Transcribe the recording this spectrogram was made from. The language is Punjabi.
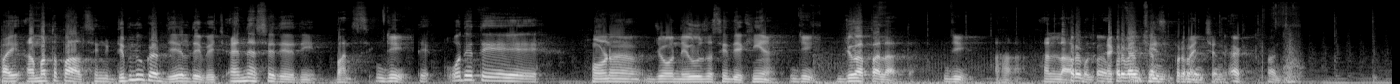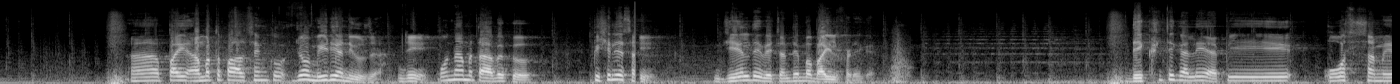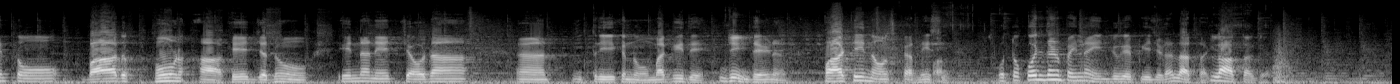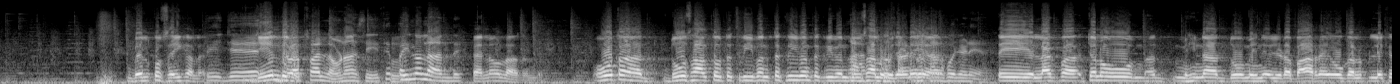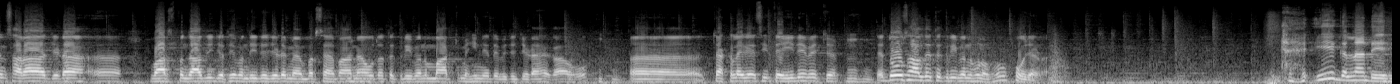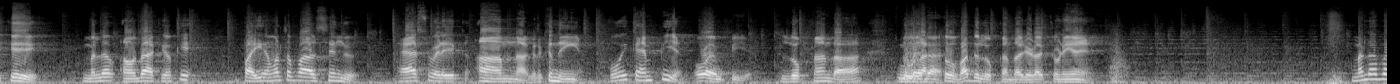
ਭਾਈ ਅਮਰਤਪਾਲ ਸਿੰਘ ਡਿਬਲੂਗੜ੍ਹ ਜੇਲ੍ਹ ਦੇ ਵਿੱਚ ਐਨਐਸਏ ਦੇ ਅਧੀਨ ਬੰਦ ਸੀ। ਜੀ। ਤੇ ਉਹਦੇ ਤੇ ਹੁਣ ਜੋ ਨਿਊਜ਼ ਅਸੀਂ ਦੇਖੀਆਂ ਜੀ। ਜੋ ਆਪਾਂ ਲਾਤਾ। ਜੀ। ਹਾਂ ਅਨਲਾਫੁਲ ਪ੍ਰੀਵੈਂਸ਼ਨ ਪ੍ਰੀਵੈਂਸ਼ਨ ਐਕਟ ਹਾਂਜੀ। ਭਾਈ ਅਮਰਤਪਾਲ ਸਿੰਘ ਕੋ ਜੋ ਮੀਡੀਆ ਨਿਊਜ਼ ਹੈ ਜੀ। ਉਹਨਾਂ ਮੁਤਾਬਕ ਪਿਛਲੇ ਸਾਲ ਜੇਲ੍ਹ ਦੇ ਵਿੱਚ ਅੰਦੇ ਮੋਬਾਈਲ ਫੜੇ ਗਏ। ਦੇਖਣ ਦੀ ਗੱਲ ਇਹ ਹੈ ਵੀ ਉਸ ਸਮੇਂ ਤੋਂ ਬਾਅਦ ਹੁਣ ਆ ਕੇ ਜਦੋਂ ਇਹਨਾਂ ਨੇ 14 ਅ, ਤਰੀਕ ਨੂੰ ਮਾਗੀ ਦੇ। ਦਿਨ ਪਾਰਟੀ ਅਨਾਉਂਸ ਕਰਨੀ ਸੀ। ਉਹ ਤੋਂ ਕੁਝ ਦਿਨ ਪਹਿਲਾਂ ਹੀ ਯੂਏਪੀ ਜਿਹੜਾ ਲਾਤਾ ਗਿਆ। ਲਾਤਾ ਗਿਆ। ਬਿਲਕੁਲ ਸਹੀ ਗੱਲ ਹੈ। ਜੇ ਜੇਲ੍ਹ ਦੇ ਆਪਾਂ ਲਾਉਣਾ ਸੀ ਤੇ ਪਹਿਲਾਂ ਲਾਉਂਦੇ ਪਹਿਲਾਂ ਉਹ ਲਾ ਦਿੰਦੇ। ਉਹ ਤਾਂ 2 ਸਾਲ ਤੋਂ ਤਕਰੀਬਨ ਤਕਰੀਬਨ ਤਕਰੀਬਨ 2 ਸਾਲ ਹੋ ਜਾਣੇ ਆ। ਹੋ ਜਾਣੇ ਆ। ਤੇ ਲਗਭਗ ਚਲੋ ਮਹੀਨਾ 2 ਮਹੀਨੇ ਜਿਹੜਾ ਬਾਹਰ ਰਹੇ ਉਹ ਗੱਲ ਲੇਕਿਨ ਸਾਰਾ ਜਿਹੜਾ ਵਾਰਸ ਪੰਜਾਬ ਦੀ ਜਥੇਬੰਦੀ ਦੇ ਜਿਹੜੇ ਮੈਂਬਰ ਸਹਿਬਾਨ ਆ ਉਹ ਤਾਂ ਤਕਰੀਬਨ ਮਾਰਚ ਮਹੀਨੇ ਦੇ ਵਿੱਚ ਜਿਹੜਾ ਹੈਗਾ ਉਹ ਚੱਕ ਲਏ ਗਏ ਸੀ 23 ਦੇ ਵਿੱਚ। ਤੇ 2 ਸਾਲ ਦੇ ਤਕਰੀਬਨ ਹੁਣ ਉਹ ਹੋ ਜਾਣਾ। ਇਹ ਗੱਲਾਂ ਦੇਖ ਕੇ ਮਤਲਬ ਆਉਂਦਾ ਕਿਉਂਕਿ ਭਾਈ ਅਮਰਤਪਾਲ ਸਿੰਘ ਇਸ ਵੇਲੇ ਇੱਕ ਆਮ ਨਾਗਰਿਕ ਨਹੀਂ ਹੈ। ਉਹ ਇੱਕ ਐਮਪੀ ਹੈ। ਉਹ ਐਮਪੀ ਹੈ। ਲੋਕਾਂ ਦਾ 2 ਨੁਮਾਇੰਦਾ ਲੱਖ ਤੋਂ ਵੱਧ ਲੋਕਾਂ ਦਾ ਜਿਹੜਾ ਚੁਣਿਆ ਹੈ। ਮਤਲਬ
